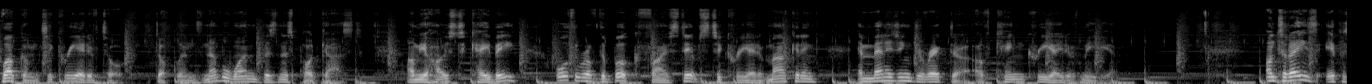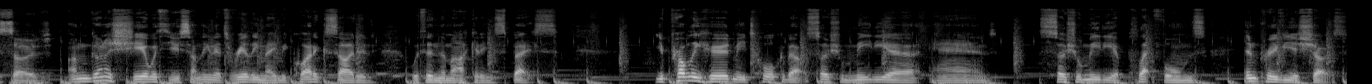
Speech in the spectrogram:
Welcome to Creative Talk, Dockland's number one business podcast. I'm your host, KB, author of the book Five Steps to Creative Marketing and managing director of King Creative Media. On today's episode, I'm going to share with you something that's really made me quite excited within the marketing space. You've probably heard me talk about social media and social media platforms in previous shows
